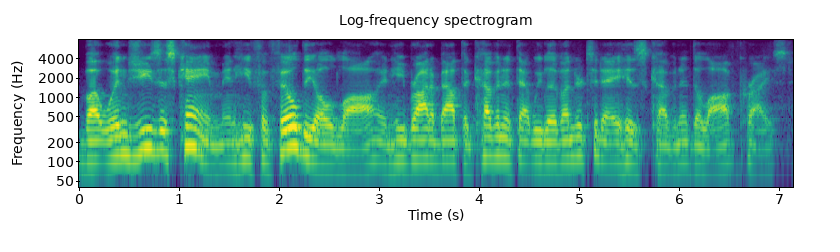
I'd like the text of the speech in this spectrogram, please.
But when Jesus came and he fulfilled the old law and he brought about the covenant that we live under today, his covenant, the law of Christ,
